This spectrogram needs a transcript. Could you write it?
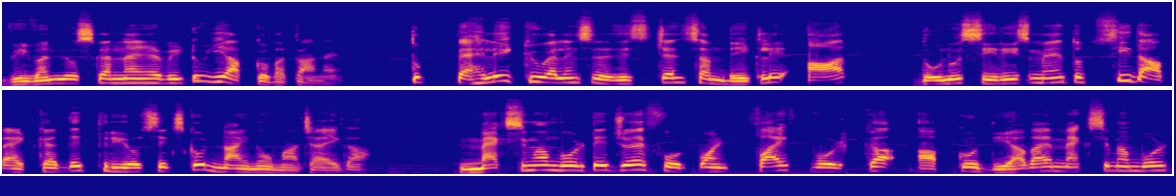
V one use करना है या वी टू ये आपको बताना है। तो पहले इक्विवेलेंस रेजिस्टेंस हम देख ले आर दोनों सीरीज़ में तो सीधा आप ऐड कर दे थ्री और सिक्स को नाइन ओम आ जाएगा। मैक्सिमम वोल्टेज जो है 4.5 वोल्ट का आपको दिया हुआ है मैक्सिमम वोल्ट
